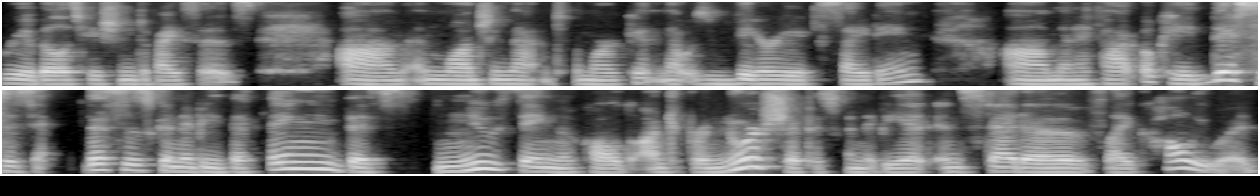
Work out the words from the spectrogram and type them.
rehabilitation devices um, and launching that into the market. And that was very exciting. Um, and I thought, okay, this is it. This is going to be the thing. This new thing called entrepreneurship is going to be it instead of like Hollywood.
